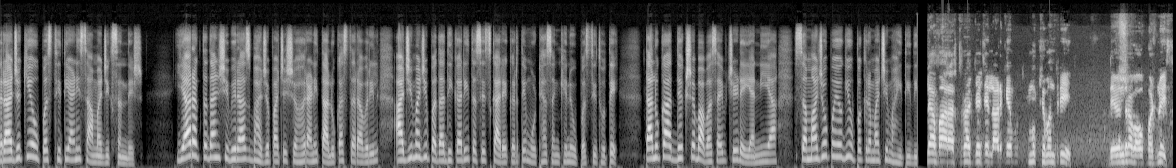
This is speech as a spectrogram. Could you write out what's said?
राजकीय उपस्थिती आणि सामाजिक संदेश. या रक्तदान शिबिरास भाजपाचे शहर आणि तालुका स्तरावरील आजीमाजी पदाधिकारी तसेच कार्यकर्ते मोठ्या संख्येने उपस्थित होते. तालुका अध्यक्ष बाबासाहेब चिडे यांनी या समाजोपयोगी उपक्रमाची माहिती दिली. महाराष्ट्र राज्याचे लाडके मुख्यमंत्री देवेंद्रभाऊ फडणवीस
